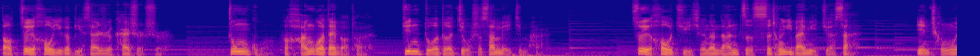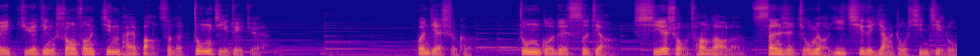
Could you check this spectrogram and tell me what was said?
到最后一个比赛日开始时，中国和韩国代表团均夺得九十三枚金牌。最后举行的男子四乘一百米决赛。便成为决定双方金牌榜次的终极对决。关键时刻，中国队四将携手创造了三十九秒一七的亚洲新纪录，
